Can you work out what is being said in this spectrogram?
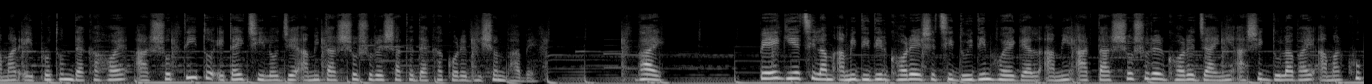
আমার এই প্রথম দেখা হয়, আর সত্যিই তো এটাই ছিল যে আমি তার শ্বশুরের সাথে দেখা করে ভীষণভাবে। ভাই পেয়ে গিয়েছিলাম, আমি দিদির ঘরে এসেছি, দুই দিন হয়ে গেল, আমি আর তার শ্বশুরের ঘরে যাইনি, আশিক দুলাভাই আমার খুব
